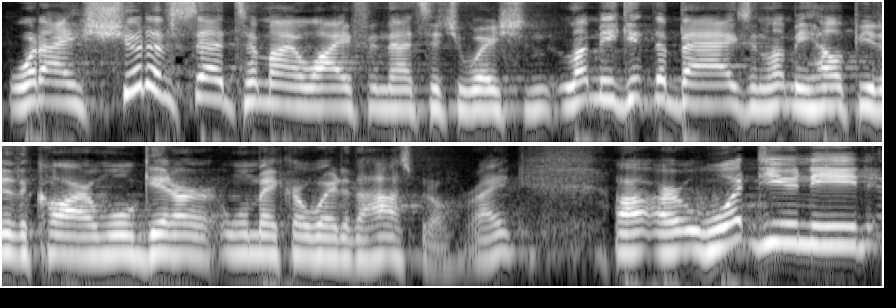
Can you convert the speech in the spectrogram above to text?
What I should have said to my wife in that situation, let me get the bags and let me help you to the car and we'll get our, we'll make our way to the hospital, right? Uh, or what do you need?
